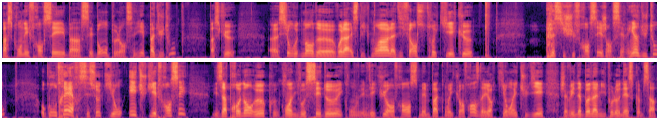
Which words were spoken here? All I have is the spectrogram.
parce qu'on est français, ben c'est bon, on peut l'enseigner. Pas du tout. Parce que euh, si on vous demande, euh, voilà, explique-moi la différence entre qui et que, si je suis français, j'en sais rien du tout. Au contraire, c'est ceux qui ont étudié le français. Les apprenants, eux, qui ont un niveau C2 et qui ont vécu en France, même pas qui ont vécu en France d'ailleurs, qui ont étudié. J'avais une bonne amie polonaise comme ça.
